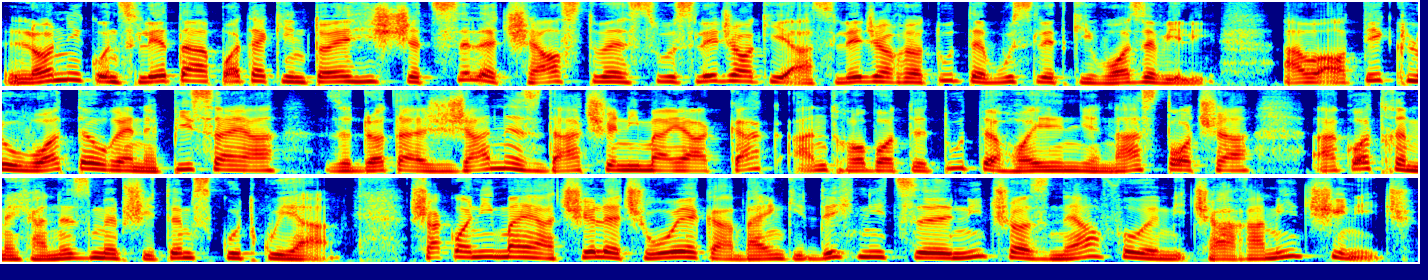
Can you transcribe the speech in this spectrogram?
Loni kunc leta po takim to je hišće cyle čerstwe su sledžarki a sledžario tute wusledki wozewili. A w artiklu wotewrene pisaja, że dotal żadne zdacze nimaja, jak antroboty tute hojenje nastorča a kotre mechanizmy przy tym skutkuja. Šako nimaja čile człowieka bańki dychnicy niczo z nerwowymi czarami czynić.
